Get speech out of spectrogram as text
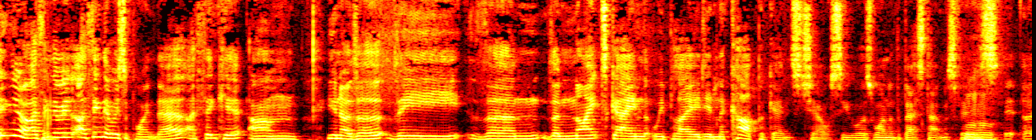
you know, I think there is. I think there is a point there. I think it. Um, you know, the the the the night game that we played in the cup against Chelsea was one of the best atmospheres i-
